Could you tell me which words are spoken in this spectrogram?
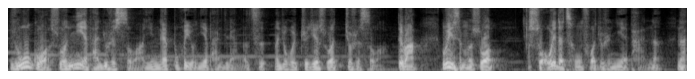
如果说涅槃就是死亡，应该不会有涅槃这两个字，那就会直接说就是死亡，对吧？为什么说所谓的成佛就是涅槃呢？那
